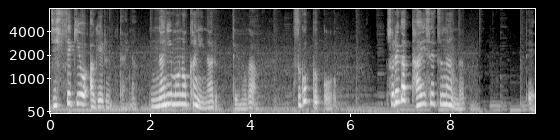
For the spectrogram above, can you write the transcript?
実績を上げるみたいな。何者かになるっていうのがすごくこうそれが大切なんだって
